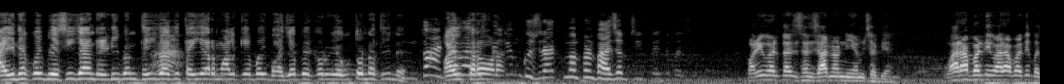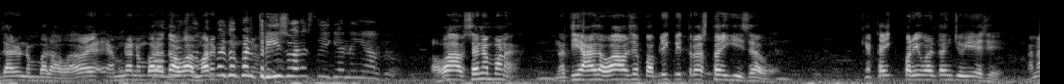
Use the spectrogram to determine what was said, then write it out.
આઈને કોઈ બેસી જાય ને રેડી બંધ થઈ જાય કે તૈયાર માલ કે ભાઈ ભાજપે કરું એવું તો નથી ને. ફાઇલ કરવા ગુજરાતમાં પણ ભાજપ જીતે છે પછી? પરિવર્તન સંસારનો નિયમ છે બેન. વારા પરથી વારા બધાનો નંબર આવે. હવે એમના નંબર હતા હવે અમારે તો પણ ત્રીસ વર્ષ થઈ ગયા નહીં આવ્યો. હવે આવશે ને પણ. નથી આવ્યો હવે આવશે. પબ્લિક બી ત્રસ્ત થઈ ગઈ છે હવે. કે કંઈક પરિવર્તન જોઈએ છે. અને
